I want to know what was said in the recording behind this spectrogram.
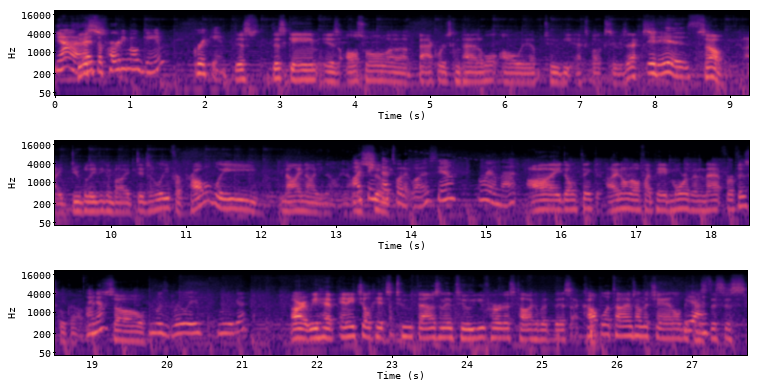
yeah, This- as a party mode game, great game. This this game is also uh, backwards compatible all the way up to the Xbox Series X. It is. So I do believe you can buy it digitally for probably nine ninety nine. I think that's what it was. Yeah, around that. I don't think I don't know if I paid more than that for a physical copy. I know. So It was really, really good. all right, we have NHL Hitz 2002. You've heard us talk about this a couple of times on the channel because Yes. this is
